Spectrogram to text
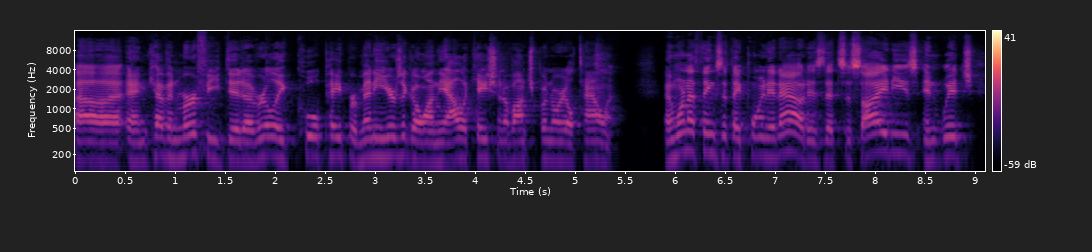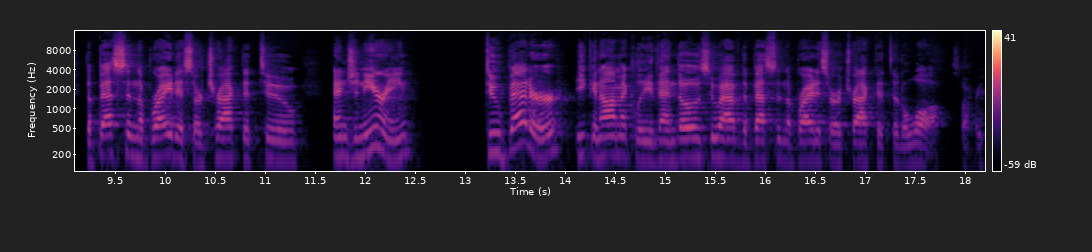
uh, and Kevin Murphy did a really cool paper many years ago on the allocation of entrepreneurial talent. And one of the things that they pointed out is that societies in which the best and the brightest are attracted to engineering do better economically than those who have the best and the brightest are attracted to the law. Sorry.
